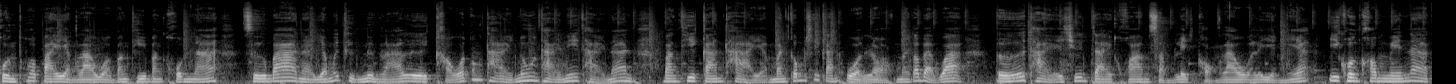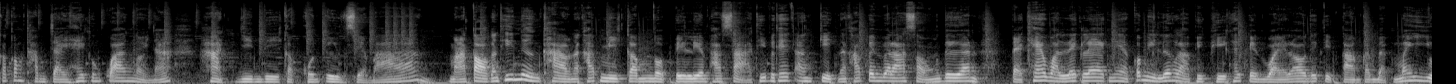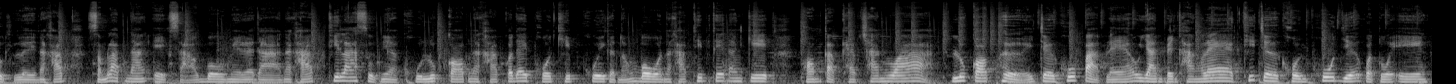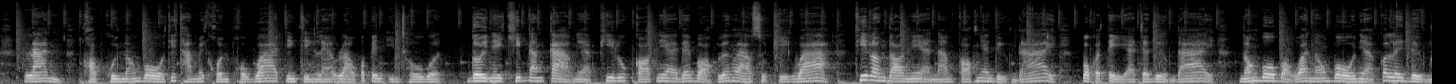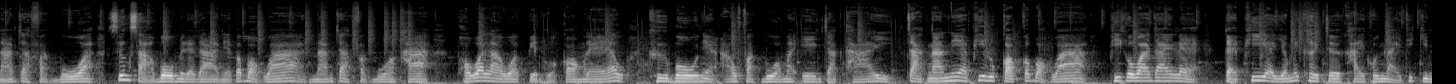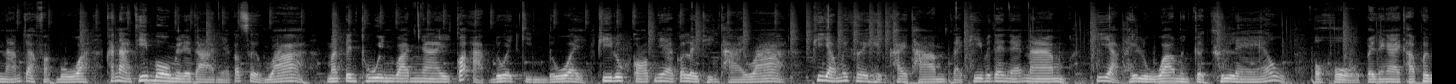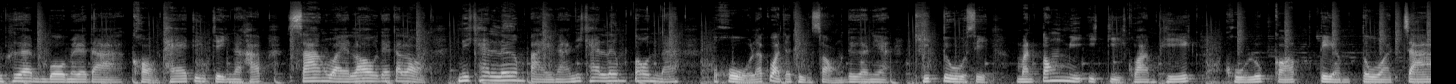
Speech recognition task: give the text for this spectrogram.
คนทั่วไปอย่างเราอะบางทีบางคนนะ ซื้อบ้านน่ะยังไม่ถึง 1 ล้านเลย เขาก็ต้องถ่ายนู่นถ่ายนี่ถ่ายนั่น บางทีการถ่ายอะมันก็ไม่ใช่การอวดหรอกมันก็แบบว่าเออถ่ายให้ชื่นใจความสำเร็จของเราอะไรอย่างเงี้ย อีคนคอมเมนต์น่ะก็ต้องทำใจให้กว้างๆหน่อยนะ หัดยินดีกับคนอื่นเสียบ้าง มาต่อกันที่หนึ่งข่าวนะครับ มีกำหนดไปเรียนภาษาที่ประเทศอังกฤษนะครับ เป็นเวลา 2 เดือน แต่แค่วันแรกๆเนี่ยก็มีเรื่องราวพีคๆให้เป็นไวรัลได้ติดตามกันแบบไม่หยุดเลยนะครับสำหรับนางเอกสาวโบเมลดานะครับที่ล่าสุดเนี่ยครูลูกกอล์ฟนะครับก็ได้โพสต์คลิปคุยกับน้องโบนะครับที่ประเทศอังกฤษพร้อมกับแคปชั่นว่าลูกกอล์ฟเผยเจอคู่ปรับแล้วแล้ว ยันเป็นครั้งแรกที่เจอคนพูดเยอะกว่าตัวเอง ลั่นขอบคุณน้องโบที่ทำให้คนพบว่าจริง ๆ แล้วเราก็เป็น introvert โดยในคลิปดังกล่าวเนี่ยพี่ลูกกอล์ฟเนี่ยได้บอกเรื่องราวสุดพีคว่า ที่ลอนดอนเนี่ยน้ำก๊อกเนี่ยดื่มได้ ปกติอาจจะดื่มได้ น้องโบบอกว่าน้องโบเนี่ยก็เลยดื่มน้ำจากฝักบัว ซึ่งสาวโบเมลดาเนี่ยก็บอกว่าน้ำจากฝักบัวค่ะ เพราะว่าเราอะเปลี่ยนหัวกองแล้ว คือโบเนี่ยเอาฝักบัวมาเองจากไทย จากนั้นเนี่ยพี่ลูกกอล์ฟก็บอกว่า พี่ก็ว่าได้แหละ แต่พี่ยังไม่เคยเจอใครคนไหนที่กินน้ำจากฝักบัว ขณะที่โบเมลดาเนี่ยก็เสริมว่ามันเป็นทูอินวันไงก็อาบด้วยกินด้วย พี่ลูกกอล์ฟเนี่ยก็เลยทิ้งท้ายว่า พี่ยังไม่เคยเห็นใครทำแต่พี่ไม่ได้แนะนำพี่อยากให้รู้ว่ามันเกิดขึ้นแล้วโอ้โห เป็นยังไงครับเพื่อนๆ โบเมลดาของแท้จริง ๆ นะครับ สร้างไวรัลได้ตลอด นี่แค่เริ่มไปนะ นี่แค่เริ่มต้นนะ โอ้โห แล้วกว่าจะถึง 2 เดือนเนี่ย คิดดูสิ มันต้องมีอีกกี่ความพีคครูลูกกอล์ฟเตรียมตัวจ้า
